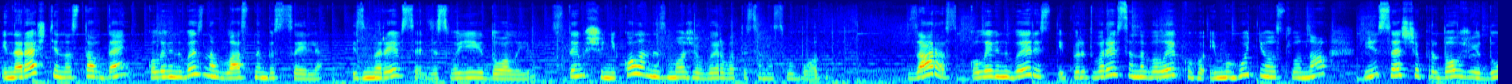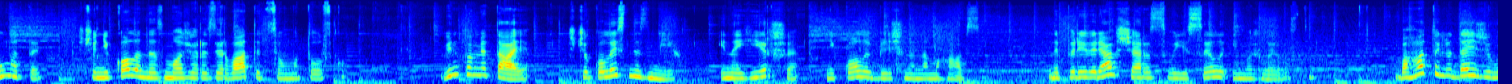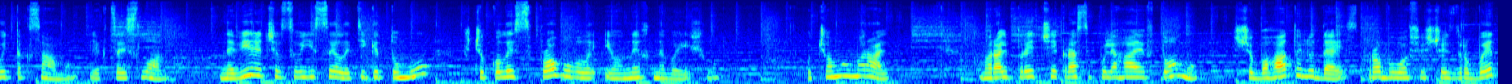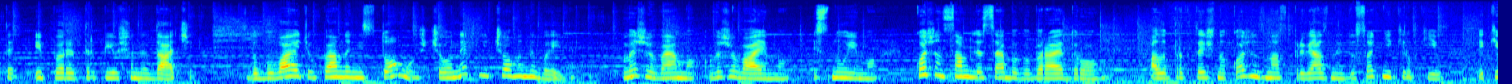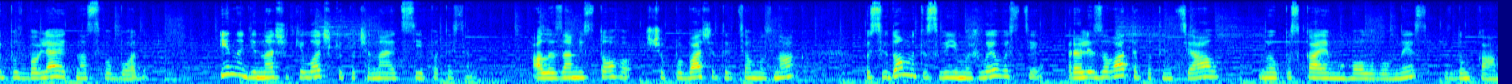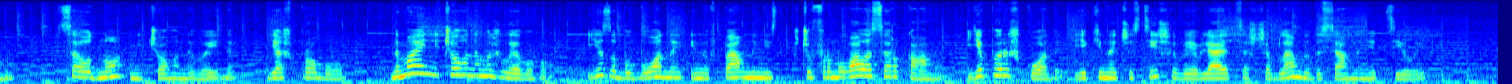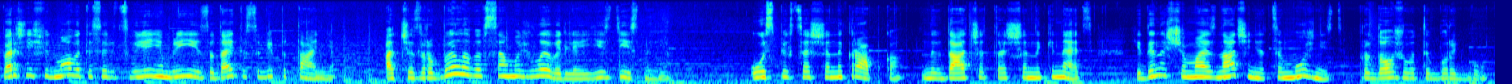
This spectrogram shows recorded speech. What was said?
І нарешті настав день, коли він визнав власне безсилля і змирився зі своєю долею, з тим, що ніколи не зможе вирватися на свободу. Зараз, коли він виріс і перетворився на великого і могутнього слона, він все ще продовжує думати, що ніколи не зможе розірвати цю мотузку. Він пам'ятає, що колись не зміг, і найгірше ніколи більше не намагався, не перевіряв ще раз свої сили і можливості. Багато людей живуть так само, як цей слон, не вірячи в свої сили тільки тому, що колись спробували і у них не вийшло. У чому мораль? Мораль притчі якраз і полягає в тому, що багато людей, спробувавши щось зробити і перетерпівши невдачі, здобувають впевненість в тому, що у них нічого не вийде. Ми живемо, виживаємо, існуємо, кожен сам для себе вибирає дорогу, але практично кожен з нас прив'язаний до сотні кілків, які позбавляють нас свободи. Іноді наші кілочки починають сіпатися, але замість того, щоб побачити в цьому знак, усвідомити свої можливості, реалізувати потенціал, ми опускаємо голову вниз з думками. Все одно нічого не вийде. Я ж пробував. Немає нічого неможливого. Є забобони і невпевненість, що формувалися роками. Є перешкоди, які найчастіше виявляються щаблем до досягнення цілей. Перш ніж відмовитися від своєї мрії, задайте собі питання: а чи зробили ви все можливе для її здійснення? Успіх це ще не крапка, невдача це ще не кінець. Єдине, що має значення, це мужність продовжувати боротьбу.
